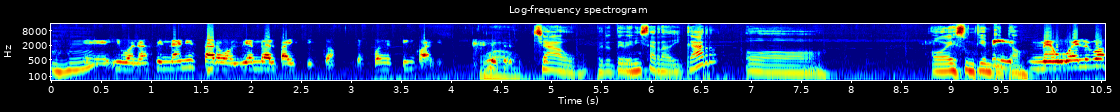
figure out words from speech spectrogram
Eh, y bueno, a fin de año estar volviendo al paisito, después de cinco años. Wow. Chau, ¿pero te venís a radicar o, o es un Sí, tiempito? me vuelvo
